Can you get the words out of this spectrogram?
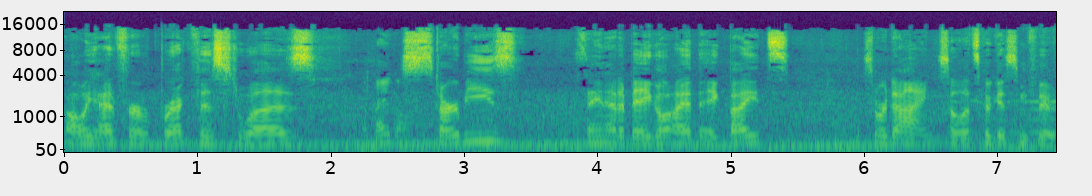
all we had for breakfast was A bagel. Starbies. Zane had a bagel, I had the egg bites, so we're dying. So let's go get some food.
